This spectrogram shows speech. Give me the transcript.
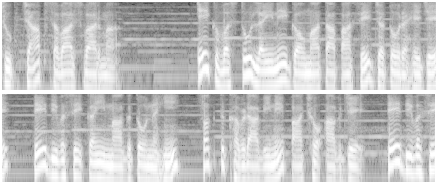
ચૂપચાપ સવાર સવારમાં એક વસ્તુ લઈને ગૌમાતા પાસે જતો રહેજે તે દિવસે કંઈ માગતો નહીં, ફક્ત ખવડાવીને પાછો આવજે. તે દિવસે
